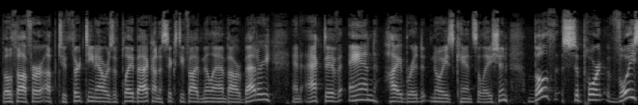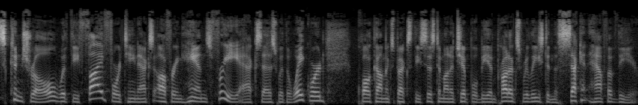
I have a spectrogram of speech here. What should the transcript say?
Both offer up to 13 hours of playback on a 65 milliamp hour battery and active and hybrid noise cancellation. Both support voice control, with the 514X offering hands free access with a wake word. Qualcomm expects the system on a chip will be in products released in the second half of the year.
